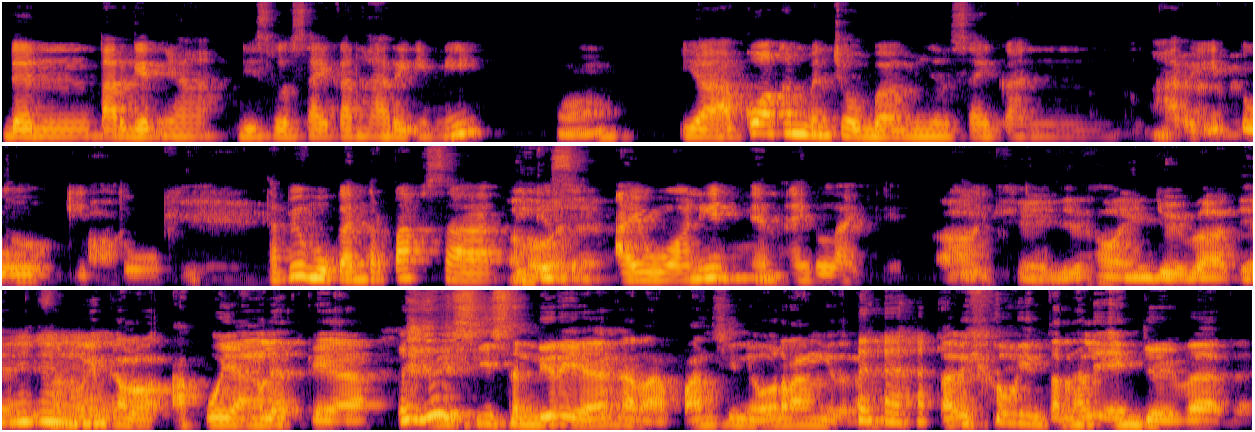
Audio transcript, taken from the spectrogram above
dan targetnya diselesaikan hari ini, Hmm. ya aku akan mencoba menyelesaikan hari Dan itu gitu. Oke. Tapi bukan terpaksa Oh, because iya. I want it Hmm. and I like Oke, jadi kamu enjoy banget ya. Cuman mungkin kalau aku yang lihat kayak isi sendiri ya, karena apaan sih ini orang gitu kan. Tapi kamu internally enjoy banget ya.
